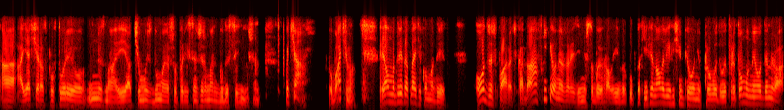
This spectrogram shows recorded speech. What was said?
а, а я ще раз повторюю, не знаю, я чомусь думаю, що Парі Сен-Жермен буде сильнішим. Хоча, побачимо. Реал Мадрид, Атлетіко Мадрид. Отже ж парочка, да? Скільки вони вже разів між собою грали в Єврокубках? І фінали Ліги Чемпіонів проводили, при тому не один раз.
